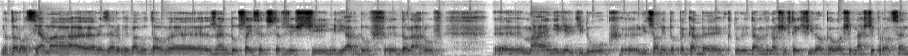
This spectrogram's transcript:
no to Rosja ma e, rezerwy walutowe rzędu 640 miliardów dolarów. Ma niewielki dług liczony do PKB, który tam wynosi w tej chwili około 18%.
